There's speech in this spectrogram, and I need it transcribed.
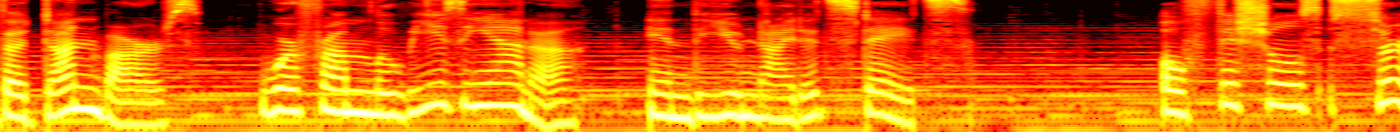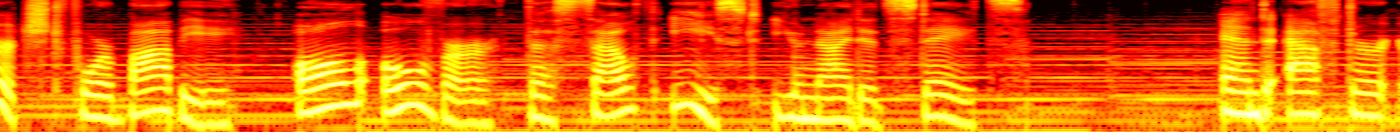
The Dunbars were from Louisiana in the United States. Officials searched for Bobby all over the southeast United States. And after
